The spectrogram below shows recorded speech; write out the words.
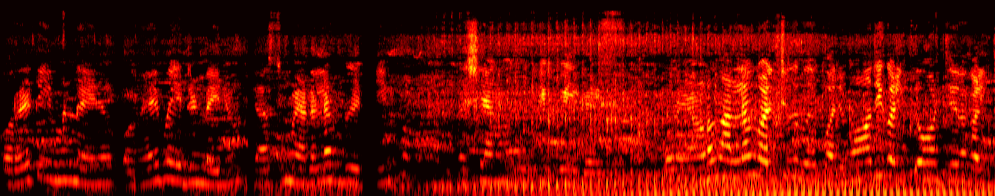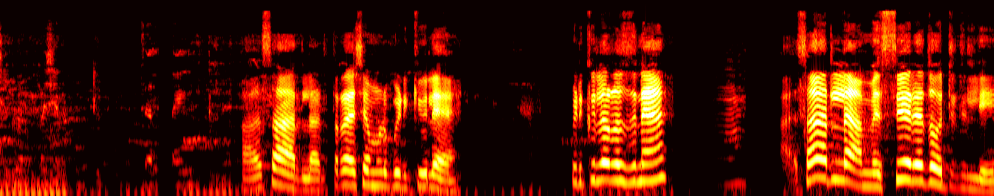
കുറെ ടീം ഉണ്ടായിരുന്നു കുറെ പേരുണ്ടായിരുന്നു ലാസ്റ്റ് മെഡലൊക്കെ കിട്ടി. പക്ഷെ ഞങ്ങൾ കുട്ടിപ്പോയി കഴിഞ്ഞു അപ്പോൾ ഞങ്ങൾ നല്ല കളിച്ചത് പരമാവധി കളിക്കാൻ വേണ്ടിയാണ് കളിച്ചത് പക്ഷെ കുട്ടിപ്പോയി ചെറുതായിട്ട് അത് സാറില്ല അടുത്ത പ്രാവശ്യം നമ്മൾ പിടിക്കൂലേ? പിടിക്കൂല റസിനെ? സാറില്ല മെസ്സി വരെ തോറ്റിട്ടില്ലേ?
